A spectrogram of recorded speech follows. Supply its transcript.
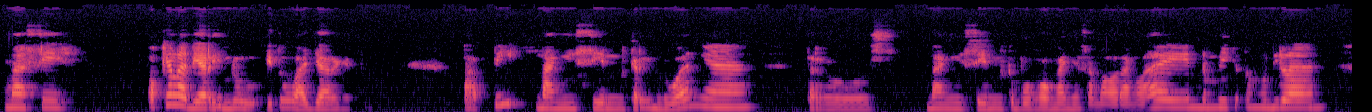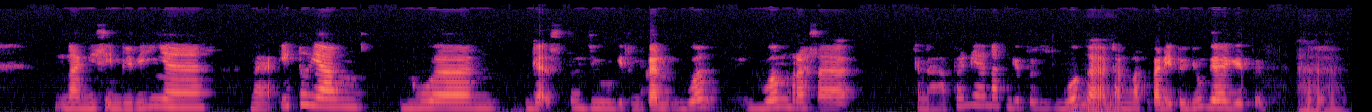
masih oke okay lah dia rindu. Itu wajar gitu. Tapi nangisin kerinduannya terus nangisin kebohongannya sama orang lain demi ketemu Dilan nangisin dirinya. Nah itu yang gue nggak setuju gitu. Bukan gue gue merasa kenapa nih anak? gitu. Gue nggak akan melakukan itu juga gitu.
